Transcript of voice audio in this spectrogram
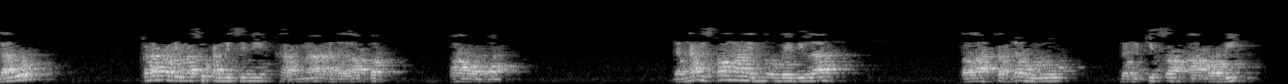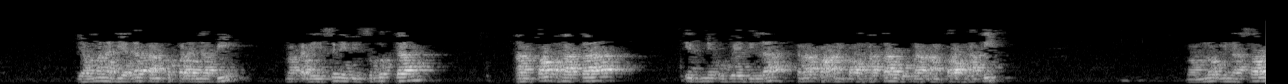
Lalu kenapa dimasukkan di sini? Karena ada lapor Allah. Dan hadis Talha Ibnu Ubaidillah telah terdahulu dari kisah Arabi yang mana dia datang kepada Nabi, maka di sini disebutkan antar hata Ibni Ubaidillah, kenapa antar hata bukan antar hati? Mamnu minasar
